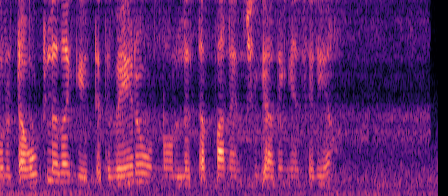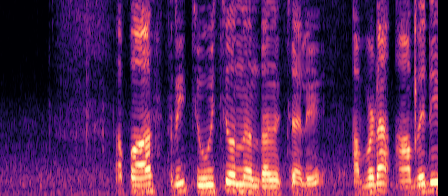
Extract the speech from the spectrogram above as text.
ஒரு டவுட்டில் தான் கேட்டது வேற ஒன்றும் இல்லை தப்பாக நினச்சிக்காதீங்க சரியா അപ്പോൾ ആ സ്ത്രീ ചോദിച്ചു വന്നത് എന്താന്ന് വെച്ചാല് അവിടെ അവര്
